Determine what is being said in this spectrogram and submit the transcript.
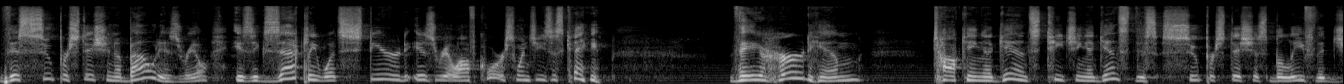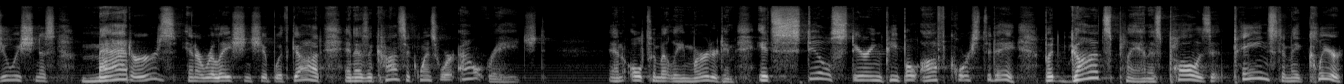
This superstition about Israel is exactly what steered Israel off course when Jesus came. They heard him talking against, teaching against this superstitious belief that Jewishness matters in a relationship with God. And as a consequence, were outraged and ultimately murdered him. It's still steering people off course today. But God's plan, as Paul is at pains to make clear,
